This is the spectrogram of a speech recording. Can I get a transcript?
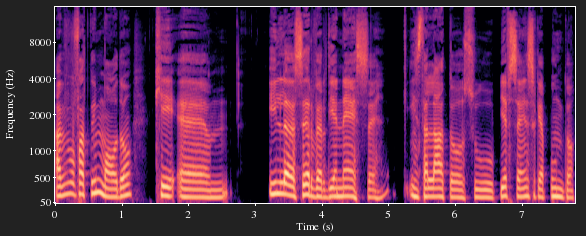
avevo fatto in modo che ehm, il server DNS installato su pfSense che appunto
